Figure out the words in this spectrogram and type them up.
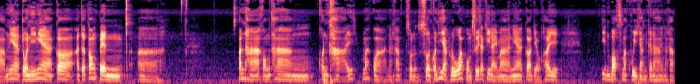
3เนี่ยตัวนี้เนี่ยก็อาจจะต้องเป็นปัญหาของทางคนขายมากกว่านะครับ ส่วนส่วนคนที่อยากรู้ว่าผมซื้อจากที่ไหนมาเนี่ยก็เดี๋ยวค่อย inbox มาคุยกันก็ได้นะครับ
